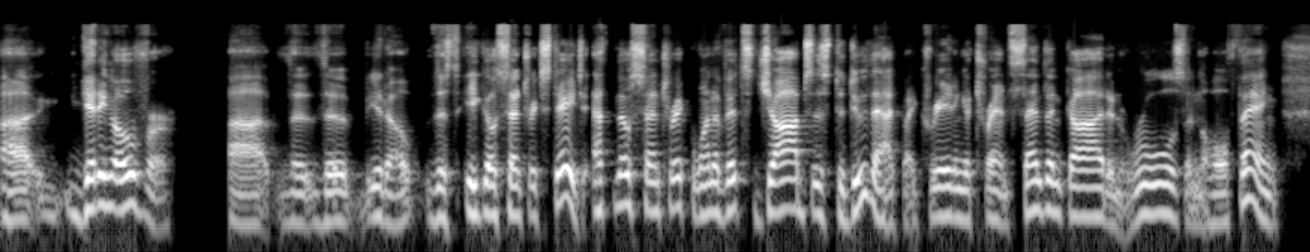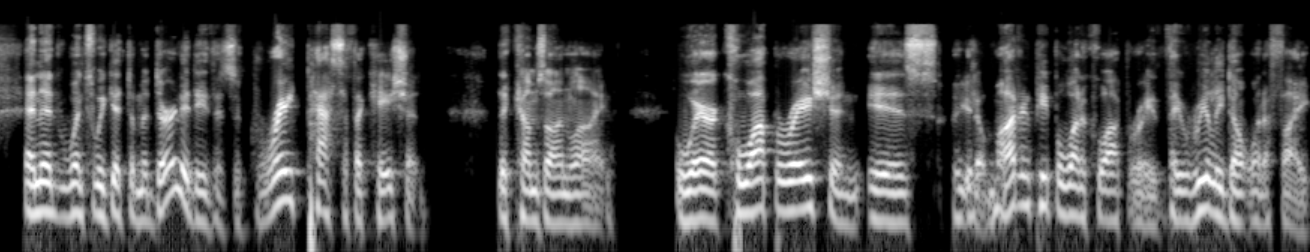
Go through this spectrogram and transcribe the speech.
uh, getting over uh, the the you know this egocentric stage. Ethnocentric, one of its jobs is to do that by creating a transcendent God and rules and the whole thing. And then once we get to modernity, there's a great pacification that comes online where cooperation is you know modern people want to cooperate they really don't want to fight.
